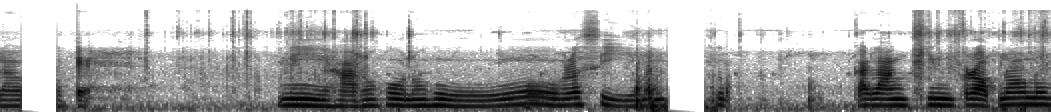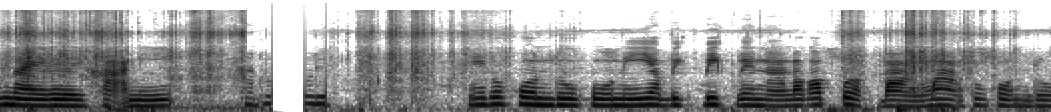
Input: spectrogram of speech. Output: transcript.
เราแกะ นี่ค่ะทุกคนโอ้โหแล้วสีมันคือกำลังกินกรอบนอกนุ่มในเลยค่ะอันนี้นี่ทุกคนดูภูนี้อะบิ๊กๆเลยนะ แล้วก็เปลือกบางมากทุกคนดู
